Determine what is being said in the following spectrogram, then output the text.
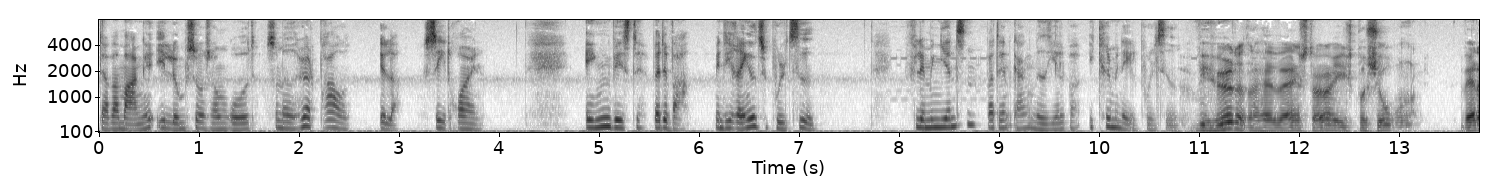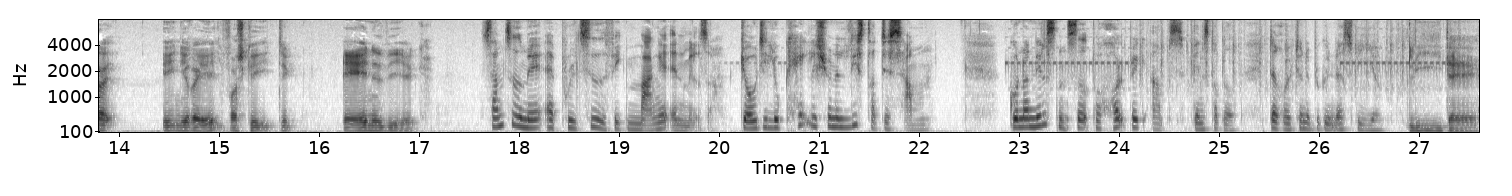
Der var mange i Lumsåsområdet, som havde hørt braget eller set røgen. Ingen vidste, hvad det var, men de ringede til politiet. Flemming Jensen var dengang medhjælper i Kriminalpolitiet. Vi hørte, at der havde været en større eksplosion. Hvad der egentlig reelt var sket, det anede vi ikke. Samtidig med, at politiet fik mange anmeldelser, gjorde de lokale journalister det samme. Gunnar Nielsen sad på Holbæk Amts Venstreblad, da rygterne begyndte at svige. Lige da,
